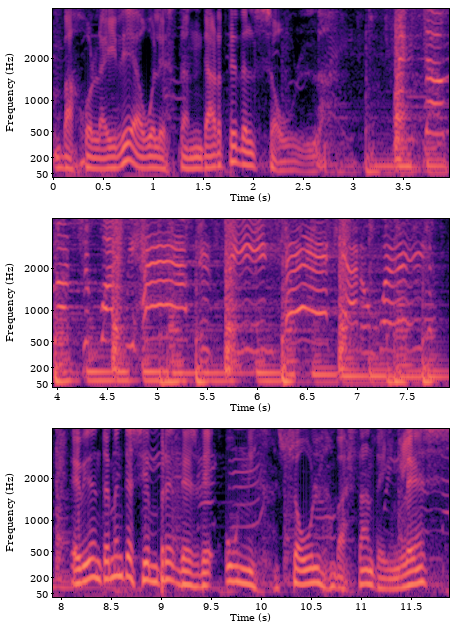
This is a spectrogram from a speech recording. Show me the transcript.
Bajo la idea o el estandarte del soul. Evidentemente siempre desde un soul bastante inglés.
